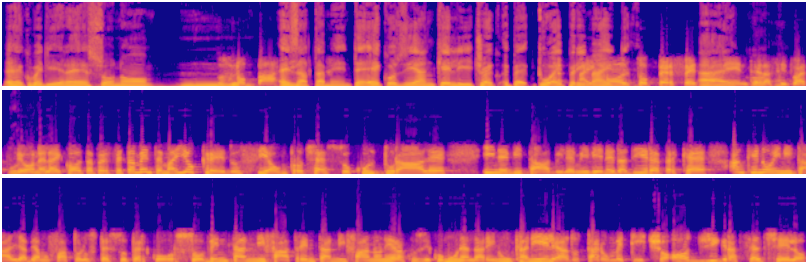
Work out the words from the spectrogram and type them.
eh, come dire, sono snobbati. Esattamente, e così anche lì, cioè, tu hai prima... Hai colto perfettamente ah, ecco, la situazione, l'hai colta perfettamente, ma io credo sia un processo culturale inevitabile, mi viene da dire, perché anche noi in Italia abbiamo fatto lo stesso percorso. Vent'anni fa, trent'anni fa non era così comune andare in un canile e adottare un meticcio. Oggi, grazie al cielo,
